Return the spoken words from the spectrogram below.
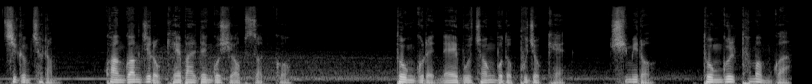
지금처럼 관광지로 개발된 곳이 없었고 동굴의 내부 정보도 부족해 취미로 동굴 탐험과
